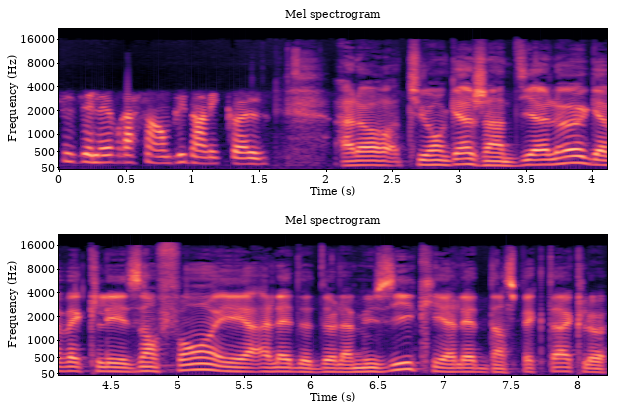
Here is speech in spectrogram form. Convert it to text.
tous ces élèves rassemblés dans l'école. Alors, tu engages un dialogue avec les enfants et à l'aide de la musique et à l'aide d'un spectacle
